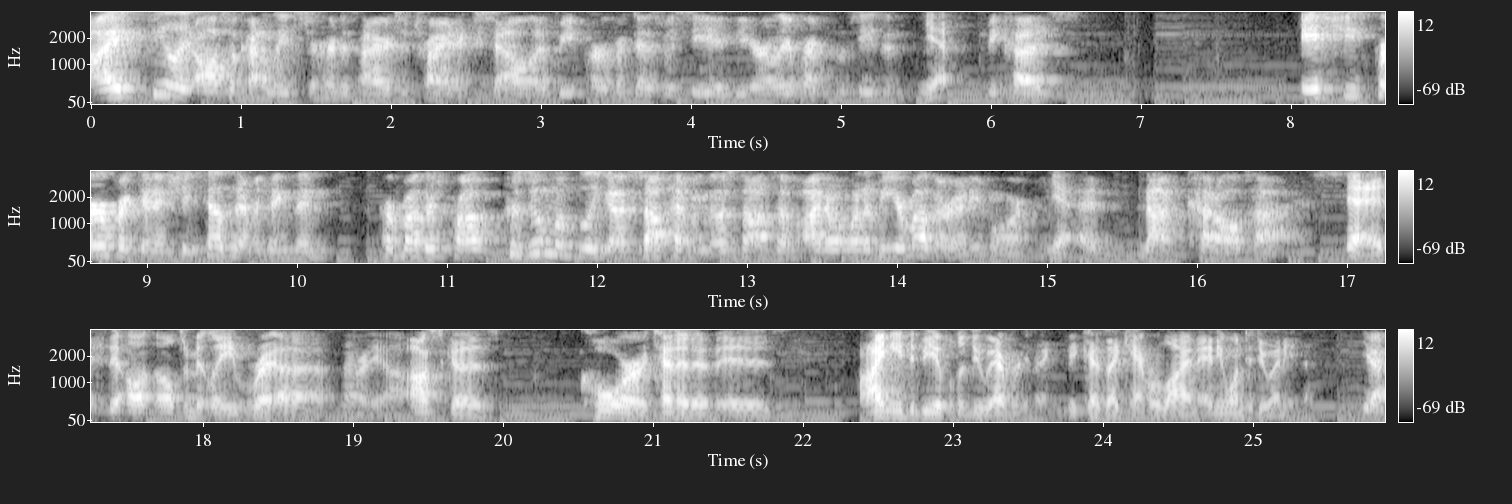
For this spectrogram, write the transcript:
I feel it also kind of leads to her desire to try and excel and be perfect as we see in the earlier parts of the season Yeah. because if she's perfect and if she excels at everything, then her mother's prob- presumably going to stop having those thoughts of "I don't want to be your mother anymore" Yeah. and not cut all ties. Yeah, it's the, ultimately uh, sorry, uh, Asuka's core tentative is I need to be able to do everything because I can't rely on anyone to do anything. Yeah.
